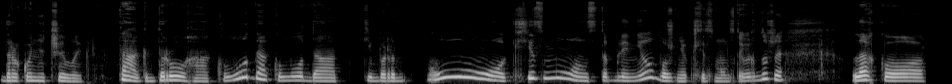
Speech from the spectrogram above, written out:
драконячий лик. Так, друга колода, колода кібер. О, кхізмонстр. Блін, я обожнюю кхізмонстрів. Їх дуже легко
